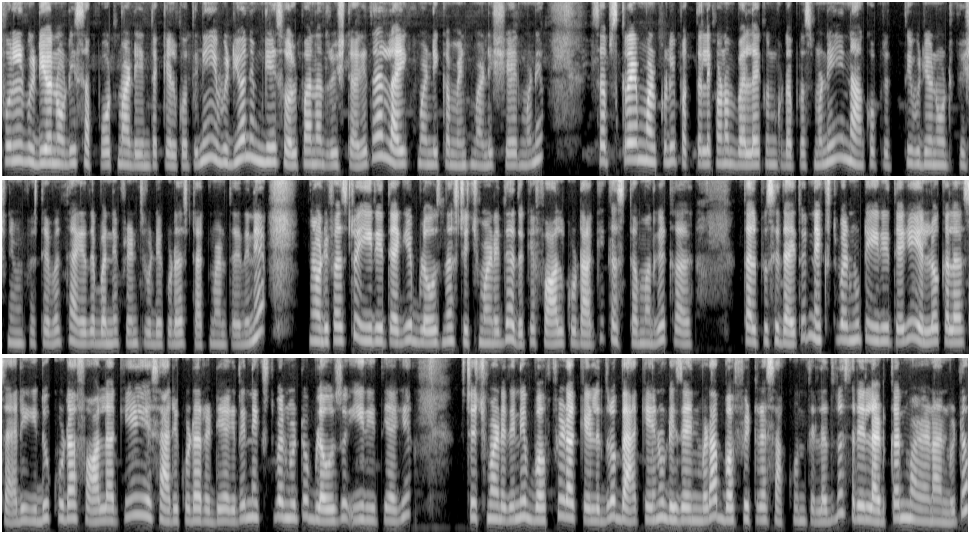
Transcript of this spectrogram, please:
ಫುಲ್ ವಿಡಿಯೋ ನೋಡಿ ಸಪೋರ್ಟ್ ಮಾಡಿ ಅಂತ ಕೇಳ್ಕೊತೀನಿ. ಈ ವಿಡಿಯೋ ನಿಮಗೆ ಸ್ವಲ್ಪನಾದರೂ ಇಷ್ಟ ಆಗಿದ್ದರೆ ಲೈಕ್ ಮಾಡಿ ಕಮೆಂಟ್ ಮಾಡಿ ಶೇರ್ ಮಾಡಿ. ಸಬ್ಸ್ಕ್ರೈಬ್ ಮಾಡ್ಕೊಳ್ಳಿ, ಪಕ್ಕದಲ್ಲಿ ಕಾಣೋ ಬೆಲ್ಲೈಕನ್ ಕೂಡ ಪ್ರೆಸ್ ಮಾಡಿ. ನಾಲ್ಕು ಪ್ರತಿ ವಿಡಿಯೋ ನೋಟಿಫಿಕೇಶನ್ ನಿಮಗೆ ಫಸ್ಟ್ ಬರುತ್ತೆ. ಹಾಗೆ ಬನ್ನಿ ಫ್ರೆಂಡ್ಸ್ ವಿಡಿಯೋ ಕೂಡ ಸ್ಟಾರ್ಟ್ ಮಾಡ್ತಾ ಇದ್ದೀನಿ. ನೋಡಿ ಫಸ್ಟು ಈ ರೀತಿಯಾಗಿ ಬ್ಲೌಸ್ನ ಸ್ಟಿಚ್ ಮಾಡಿದ್ದೆ. ಅದಕ್ಕೆ ಫಾಲ್ ಕೂಡ ಹಾಕಿ ಕಸ್ಟಮರ್ಗೆ ಕ ತಲುಪಿಸಿದಾಯಿತು ನೆಕ್ಸ್ಟ್ ಬಂದ್ಬಿಟ್ಟು ಈ ರೀತಿಯಾಗಿ ಯೆಲ್ಲೋ ಕಲರ್ ಸ್ಯಾರಿ ಇದು ಕೂಡ ಫಾಲ್ ಹಾಕಿ ಸ್ಯಾರಿ ಕೂಡ ರೆಡಿಯಾಗಿದೆ ನೆಕ್ಸ್ಟ್ ಬಂದ್ಬಿಟ್ಟು ಬ್ಲೌಸು ಈ ರೀತಿಯಾಗಿ ಸ್ಟಿಚ್ ಮಾಡಿದ್ದೀನಿ. ಬಫ್ ಇಡೋಕೆ ಹೇಳಿದ್ರು, ಬ್ಯಾಕ್ ಏನು ಡಿಸೈನ್ ಬೇಡ, ಬಫ್ ಇಟ್ಟರೆ ಸಾಕು ಅಂತ ಹೇಳಿದ್ರು. ಸರಿ ಲಡ್ಕನ್ ಮಾಡೋಣ ಅಂದ್ಬಿಟ್ಟು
